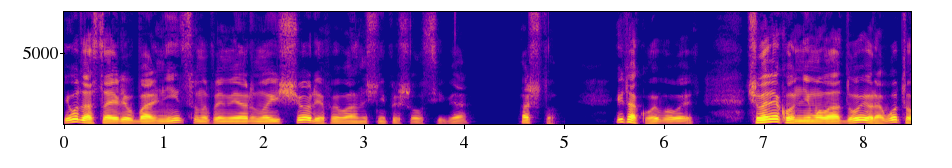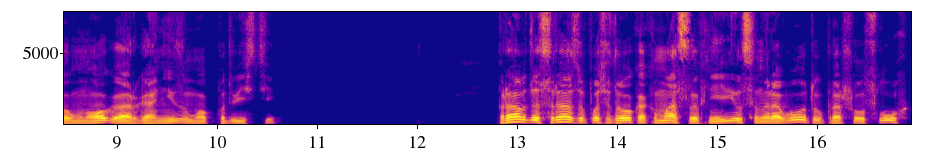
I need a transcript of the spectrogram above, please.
его доставили в больницу, например, но еще Лев Иванович не пришел в себя. А что? И такое бывает. Человек он не молодой, работал много, организм мог подвести. Правда, сразу после того, как Маслов не явился на работу, прошел слух,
